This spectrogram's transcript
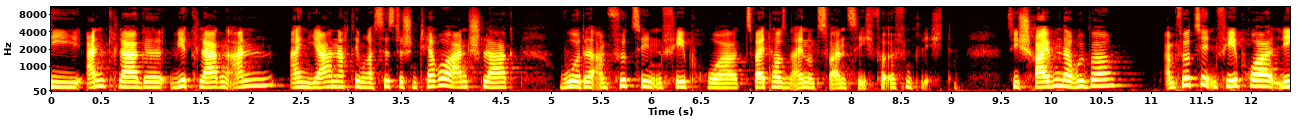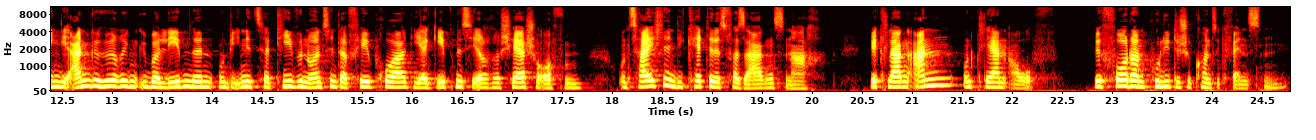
Die Anklage Wir klagen an, ein Jahr nach dem rassistischen Terroranschlag wurde am 14. Februar 2021 veröffentlicht. Sie schreiben darüber, am 14. Februar legen die Angehörigen, Überlebenden und die Initiative 19. Februar die Ergebnisse ihrer Recherche offen und zeichnen die Kette des Versagens nach. Wir klagen an und klären auf. Wir fordern politische Konsequenzen.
